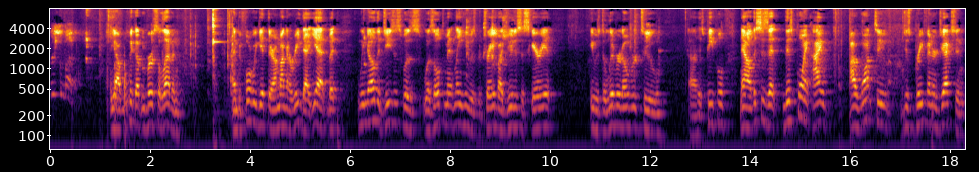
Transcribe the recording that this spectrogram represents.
Verse 11. Yeah, we'll pick up in verse 11. And before we get there, I'm not going to read that yet, but we know that Jesus was was ultimately he was betrayed by Judas Iscariot. He was delivered over to uh, his people. Now, this is at this point I I want to just brief interjection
